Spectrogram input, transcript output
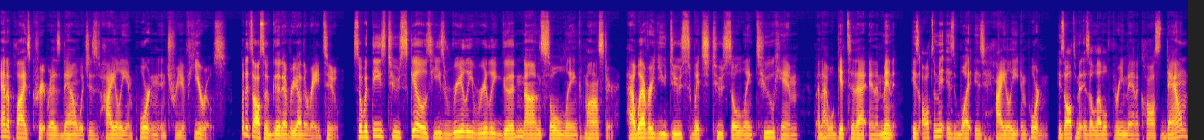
and applies crit res down, which is highly important in Tree of Heroes. But it's also good every other raid too. So with these two skills, he's really, really good non-Soul Link monster. However, you do switch to Soul Link to him, and I will get to that in a minute. His ultimate is what is highly important. His ultimate is a level 3 mana cost down,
